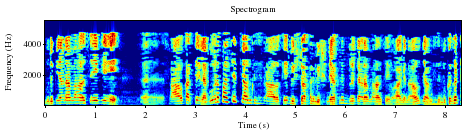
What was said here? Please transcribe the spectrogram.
බුදු පියාණන් වහන්සේගේ ශ්‍රාවකත්වයේ ලැබුවට පස්සෙත් යම් කිසි ශ්‍රාවකයෙක් විශ්වාස කරන භික්ෂුණියක් හරි බුදුරජාණන් වහන්සේ හොයාගෙන ආවොත් යම් කිසි දුකකට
